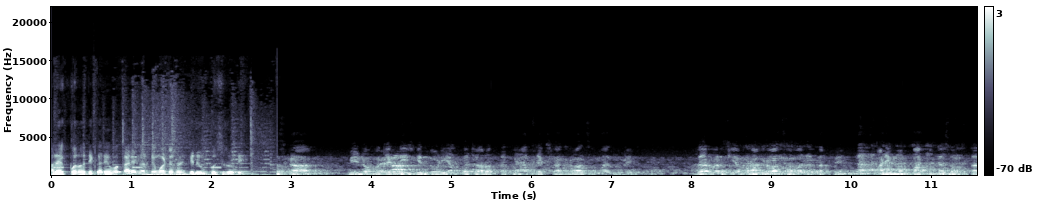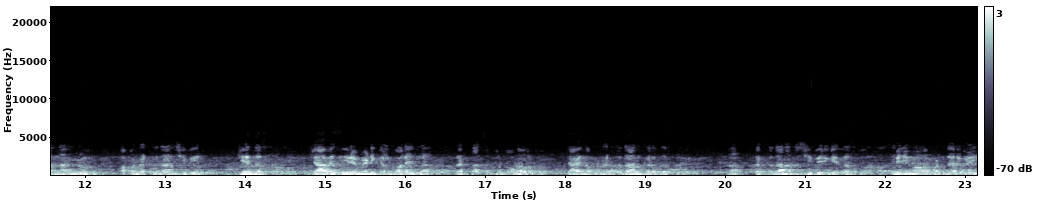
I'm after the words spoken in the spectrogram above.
अनेक पदाधिकारी व कार्यकर्ते मोठ्या संख्येने उपस्थित होते. नमस्कार. मी डॉक्टर जगदीश गिंदोडिया त्वचारोग तज्ञ अध्यक्ष अग्रवाल समाज दरवर्षी आपण अग्रवाल समाजातर्फे आणि मग बाकीच्या संस्थांना मिळून आपण रक्तदान शिबिर घेत असतो. ज्यावेळेस हिरे मेडिकल कॉलेजला रक्ताचा तुटवडा होतो त्यावेळेस आपण रक्तदान करत असतो. रक्तदानाचं शिबिर घेत असतो. मिनिमम आपण दरवेळी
